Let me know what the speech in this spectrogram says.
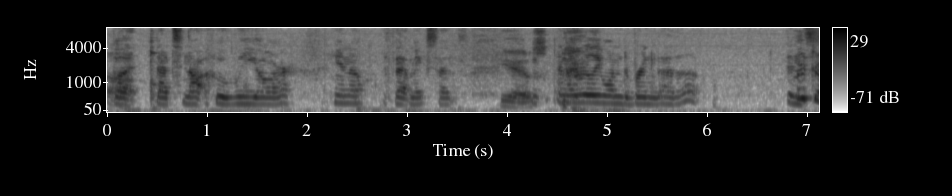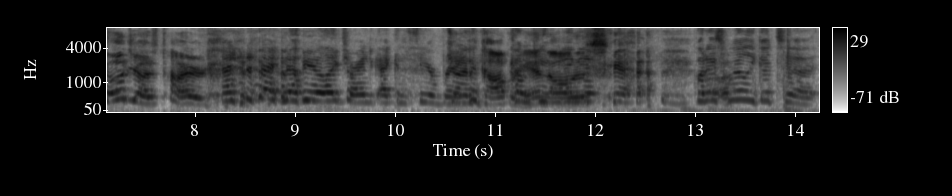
Uh-huh. But that's not who we are, you know, if that makes sense. Yes. And I really wanted to bring that up. And I told you I was tired. I know you're like trying to. I can see your brain Trying to comprehend all computing this. Yeah. it. But it's really good to.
